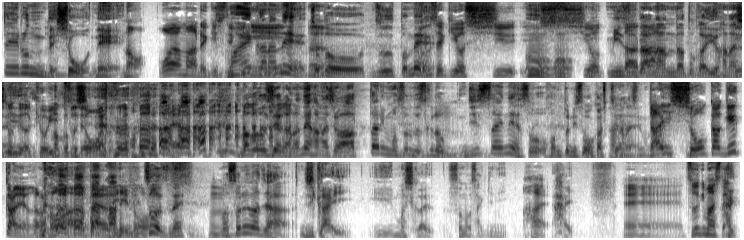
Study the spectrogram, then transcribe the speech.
てるんでしょうね。の、俺はまあ歴史的に。前からね、うんちょっとずっとね、分析をし、うんうんしよったら。水だなんだとかいう話、今日一通で終わるぞ。まことしやからね、話はあったりもするんですけど、実際ね、そう、本当にそうかっていう話でも大し消化月間やからの、お便りの。そうですね。まあ、それはじゃあ、次回、もしくはその先に。はい。はい。えー、続きまして。はい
